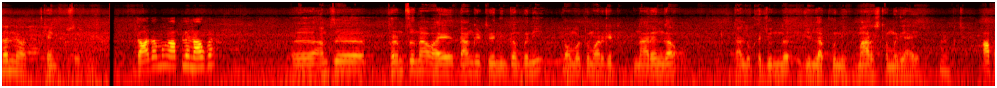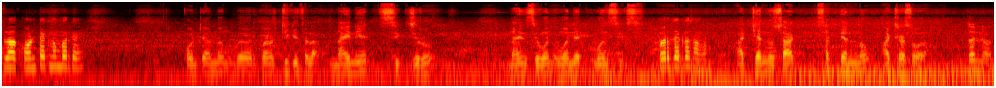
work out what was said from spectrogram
धन्यवाद. थँक्यू सर दादा मग आपलं नाव काय? आमचं फर्मचं नाव आहे Dange training company tomato market Narangaon taluka Junnar जिल्हा पुणे महाराष्ट्रामध्ये आहे. हं. आपला कॉन्टॅक्ट नंबर काय? कॉन्टॅक्ट नंबर परत ठीक आहे चला. Nine eight six zero nine seven one eight one six परत एकदा सांगा. अठ्ठ्याण्णव साठ सत्त्याण्णव अठरा सोळा. धन्यवाद.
